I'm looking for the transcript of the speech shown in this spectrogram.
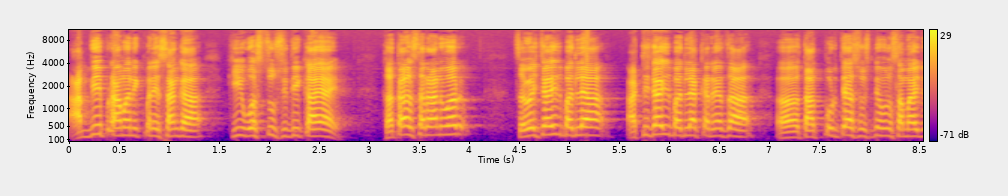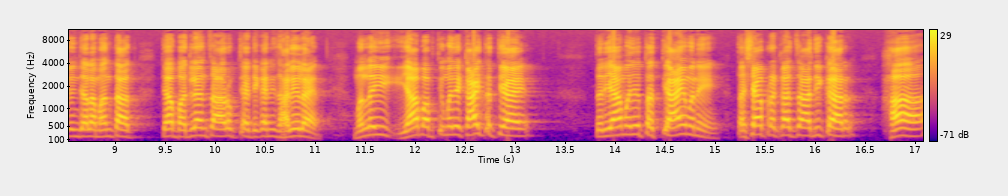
अगदी प्रामाणिकपणे सांगा की वस्तुस्थिती काय आहे? खताळ सरांवर चव्वेचाळीस बदल्या अठ्ठेचाळीस बदल्या करण्याचा तात्पुरत्या सूचनेवरून समायोजन ज्याला म्हणतात त्या बदल्यांचा आरोप त्या ठिकाणी झालेला आहे. म्हणलं या बाबतीमध्ये काय तथ्य आहे? तर यामध्ये तथ्य आहे म्हणे तशा प्रकारचा अधिकार हा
